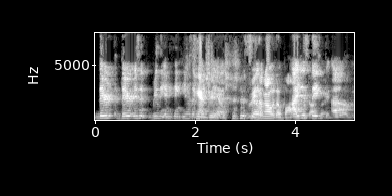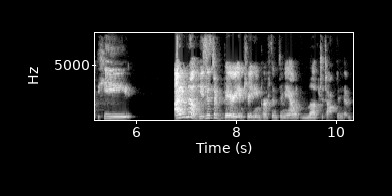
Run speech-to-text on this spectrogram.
there there isn't really anything he hasn't Can't touched do. yet. I mean, hung out with Obama. I just think um, he. I don't know. He's just a very intriguing person to me. I would love to talk to him.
